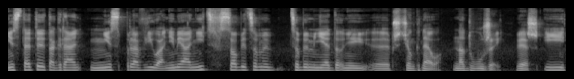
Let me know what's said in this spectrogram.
niestety ta gra nie sprawiła, nie miała nic w sobie, co by, co by mnie do niej e, przyciągnęło na dłużej, wiesz. I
